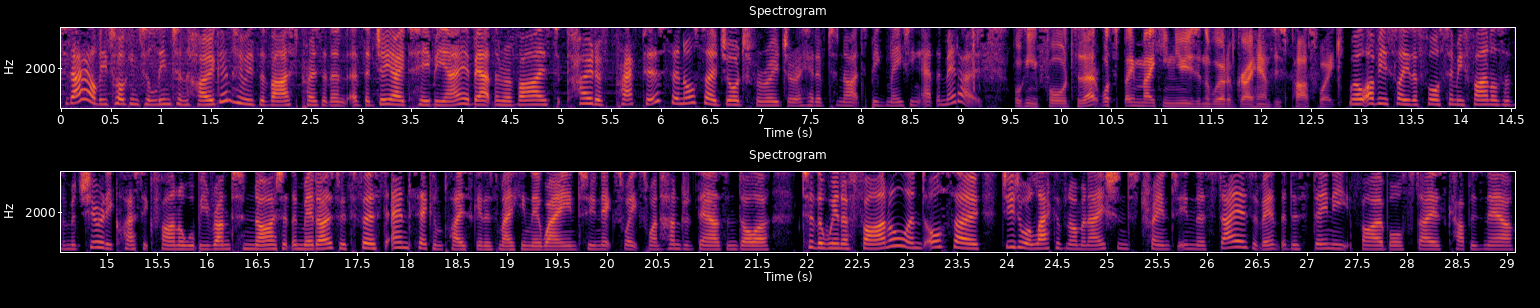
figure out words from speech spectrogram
Today, I'll be talking to Linton Hogan, who is the Vice President of the GOTBA, about the revised Code of Practice, and also George Farrugia ahead of tonight's big meeting at the Meadows. Looking forward to that. What's been making news in the world of greyhounds this past week? Well, obviously, the four semi-finals of the Maturity Classic final will be run tonight at the Meadows, with first and second place getters making their way into next week's $100,000 to the winner final. And also, due to a lack of nominations, Trent, in the Stayers event, the Destiny Fireball Stayers Cup is now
